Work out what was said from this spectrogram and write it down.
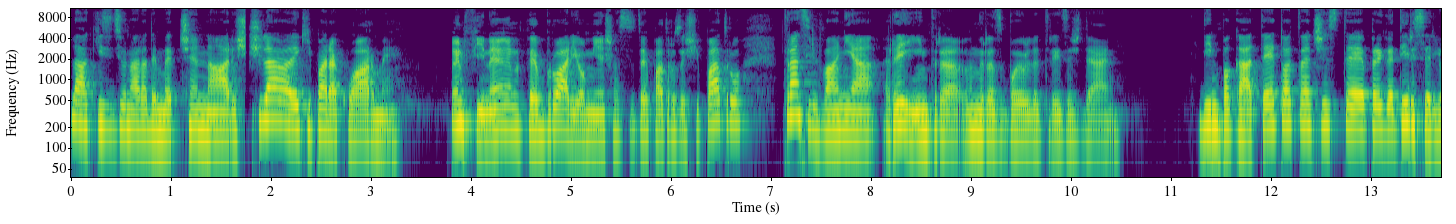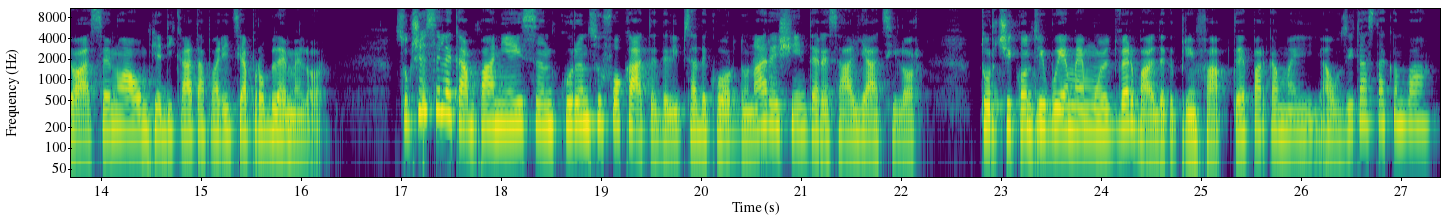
la achiziționarea de mercenari și la echiparea cu arme. În fine, în februarie 1644, Transilvania reintră în războiul de 30 de ani. Din păcate, toate aceste pregătiri serioase nu au împiedicat apariția problemelor. Succesele campaniei sunt curând sufocate de lipsa de coordonare și interes a aliaților. Turcii contribuie mai mult verbal decât prin fapte, parcă am mai auzit asta cândva?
